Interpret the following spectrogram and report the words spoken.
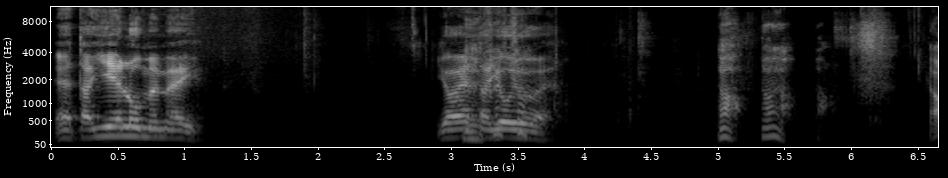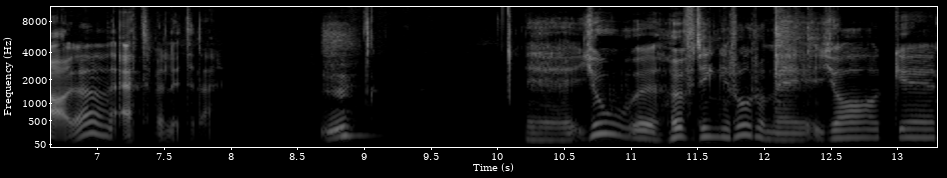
Äta gelo med mig! Jag äter jojoe. Ja, ja, ja. Ja, ja jag äter väl lite där. Mm. Eh, jo, eh, hövding Rorome, jag, eh,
